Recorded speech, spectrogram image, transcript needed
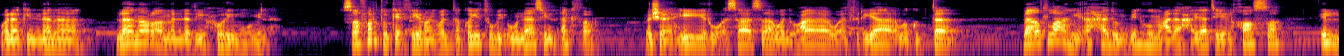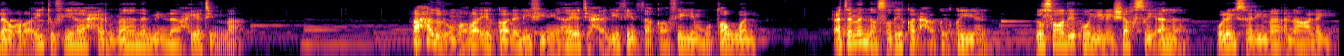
ولكننا لا نرى ما الذي حرموا منه. سافرت كثيرا والتقيت بأناس أكثر مشاهير وساسة ودعاة وأثرياء وكتاب. ما أطلعني أحد منهم على حياته الخاصة إلا ورأيت فيها حرمانا من ناحية ما. أحد الأمراء قال لي في نهاية حديث ثقافي مطول أتمنى صديقا حقيقيا يصادقني لشخصي أنا وليس لما أنا عليه.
